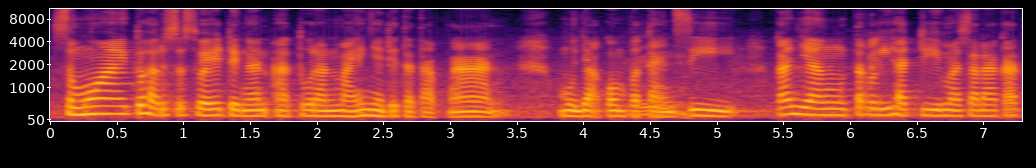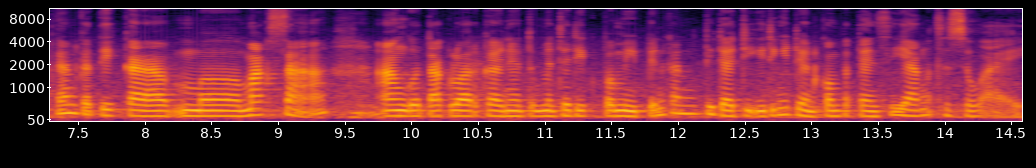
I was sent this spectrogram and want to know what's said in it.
semua itu harus sesuai dengan aturan mainnya ditetapkan, punya kompetensi. Hmm. Kan yang terlihat di masyarakat kan ketika memaksa hmm. anggota keluarganya untuk menjadi pemimpin kan tidak diiringi dengan kompetensi yang sesuai.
